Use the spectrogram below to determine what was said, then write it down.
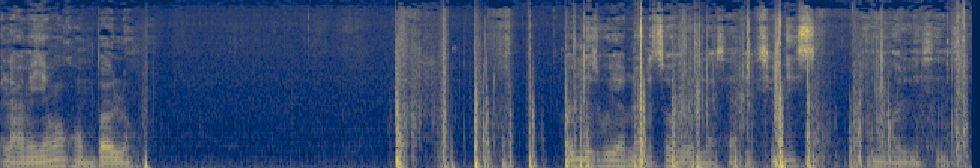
Hola, me llamo Juan Pablo. Hoy les voy a hablar sobre las adicciones en la adolescencia.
